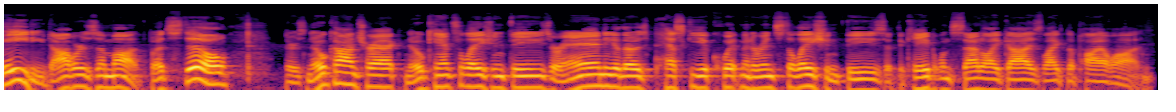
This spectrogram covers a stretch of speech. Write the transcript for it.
$80 a month. But still, there's no contract, no cancellation fees, or any of those pesky equipment or installation fees that the cable and satellite guys like to pile on.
